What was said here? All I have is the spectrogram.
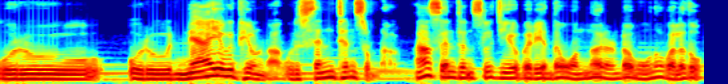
ഒരു ഒരു ന്യായവിധി ഉണ്ടാകും ഒരു സെന്റൻസ് ഉണ്ടാകും. ആ സെന്റൻസിൽ ജീവപര്യന്തം ഒന്നോ രണ്ടോ മൂന്നോ പലതോ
